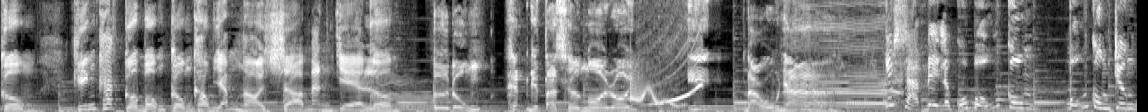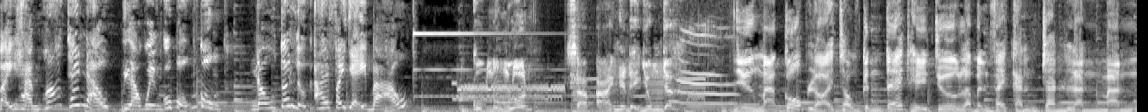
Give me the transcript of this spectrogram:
cung Khiến khách của bổn cung không dám ngồi sởm ăn chè luôn Ừ đúng, khách người ta sờ ngồi rồi. Ý, đau nha Cái sạp này là của bổn cung. Bổn cung trưng bày hàng hóa thế nào là quyền của bổn cung. Đâu tới lượt ai phải dạy bảo. Cũng đúng luôn Sạp ai nghe để dung chứ. Nhưng mà cốt lõi trong kinh tế thị trường là mình phải cạnh tranh lành mạnh.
